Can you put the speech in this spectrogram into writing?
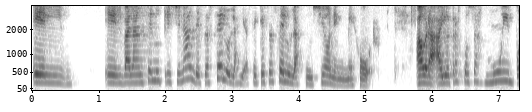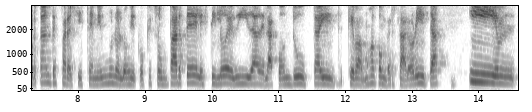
el, el balance nutricional de esas células y hace que esas células funcionen mejor. Ahora, hay otras cosas muy importantes para el sistema inmunológico que son parte del estilo de vida, de la conducta y que vamos a conversar ahorita. Y, mm,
